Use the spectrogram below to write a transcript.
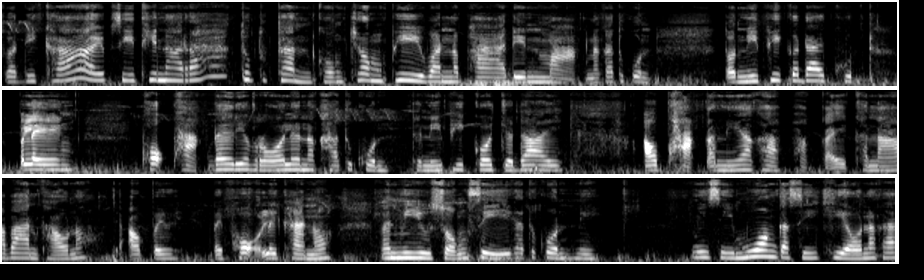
สวัสดีค่ะ FC ที่น่ารักทุกทุกๆท่านของช่องพี่วรรณภาเดนมาร์กนะคะ ทุกคน ตอนนี้พี่ก็ได้ขุดแปลง เพาะผักได้เรียบร้อยแล้วนะคะ ทุกคน ทีนี้พี่ก็จะได้เอาผักอันนี้ค่ะ ผักไอ้คะน้าบ้านเขาเนาะ จะเอาไปไปเพาะเลยค่ะเนาะ มันมีอยู่สองสีค่ะทุกคนนี่ มีสีม่วงกับสีเขียวนะคะ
